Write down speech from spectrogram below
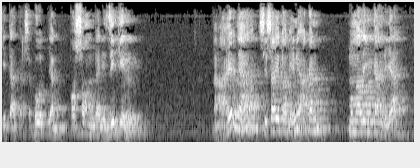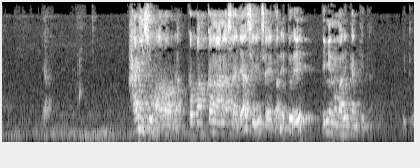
kita tersebut yang kosong dari zikir. Nah akhirnya si syaitan ini akan memalingkan dia ya, haisu aroda ke, ke mana saja si syaitan itu eh, ingin memalingkan kita. Itu.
